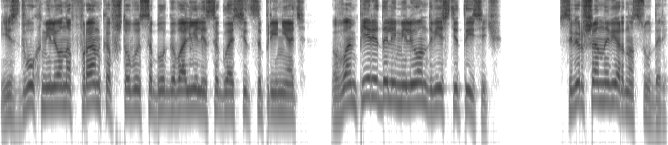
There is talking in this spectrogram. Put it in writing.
«Из двух миллионов франков, что вы соблаговолили согласиться принять, вам передали миллион двести тысяч». «Совершенно верно, сударь.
